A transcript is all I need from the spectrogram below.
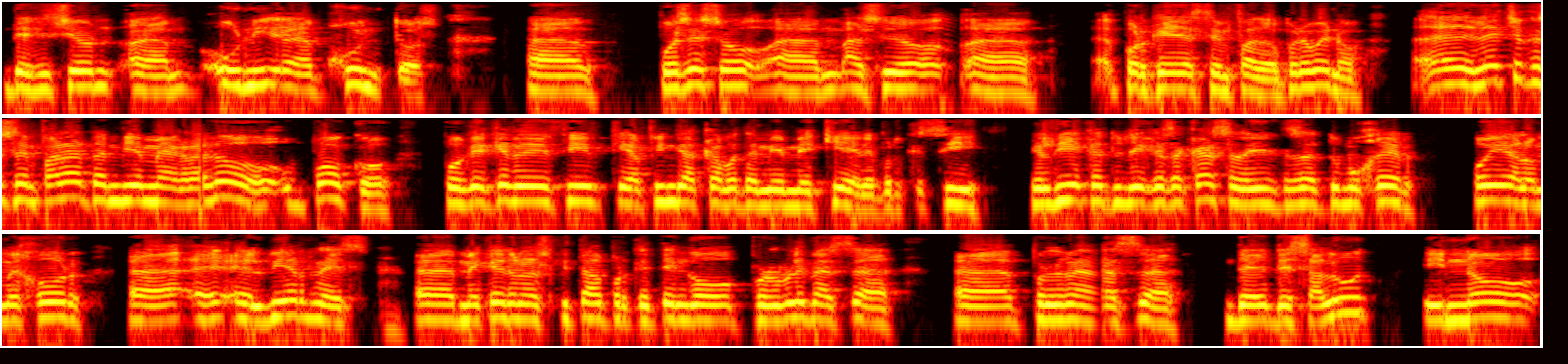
decisión um, juntos. Uh, pues eso ha sido uh, porque ella se enfadó. Pero bueno, el hecho que se enfadara también me agradó un poco, porque quiere decir que al fin y al cabo también me quiere, porque si el día que tú llegas a casa le dices a tu mujer, oye, a lo mejor eh, el viernes eh, me quedo en el hospital porque tengo problemas, problemas de, salud y no,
